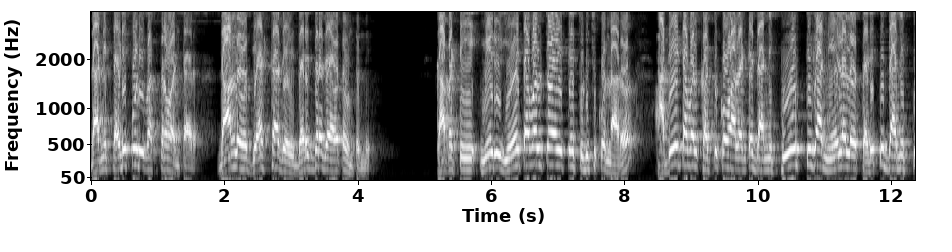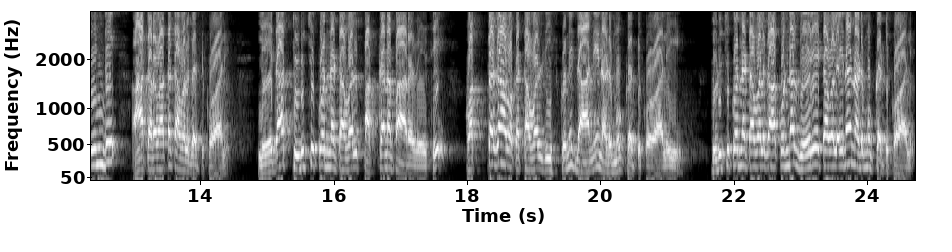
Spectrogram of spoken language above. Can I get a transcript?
దాన్ని తడిపొడి వస్త్రం అంటారు. దానిలో జ్యేష్ఠాదేవి దరిద్ర దేవత ఉంటుంది. కాబట్టి మీరు ఏ టవల్తో అయితే తుడుచుకున్నారో అదే టవల్ కట్టుకోవాలంటే దాన్ని పూర్తిగా నీళ్ళలో తడిపి దాన్ని పిండి ఆ తర్వాత టవల్ కట్టుకోవాలి. లేదా తుడుచుకున్న టవల్ పక్కన పారవేసి కొత్తగా ఒక టవల్ తీసుకొని దాన్ని నడుము కట్టుకోవాలి. తుడుచుకున్న టవల్ కాకుండా వేరే టవల్ అయినా నడుము కట్టుకోవాలి.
